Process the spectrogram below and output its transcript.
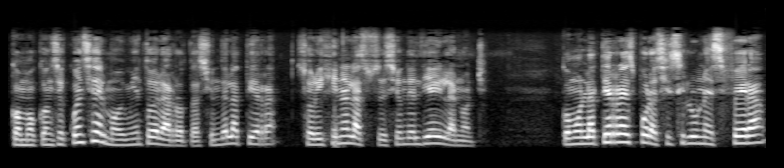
Como consecuencia del movimiento de la rotación de la Tierra, se origina la sucesión del día y la noche. Como la Tierra es por así decirlo una esfera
